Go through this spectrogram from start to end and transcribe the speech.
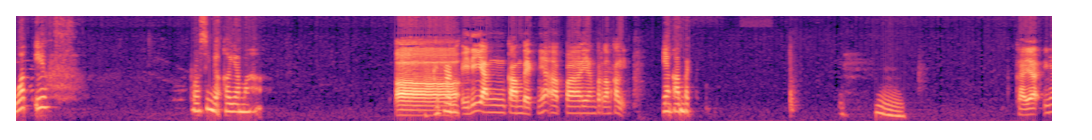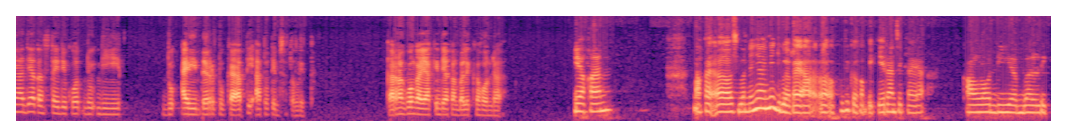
what if Rossi nggak ke Yamaha? Eh, Kapan? ini yang comebacknya apa yang pertama kali? Yang comeback Hmm. Kayaknya dia akan stay di du- di du- either Ducati atau tim satelit. Karena gua nggak yakin dia akan balik ke Honda. ya kan? Maka eh, sebenarnya ini juga kayak eh, aku juga kepikiran sih kayak Kalau dia balik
